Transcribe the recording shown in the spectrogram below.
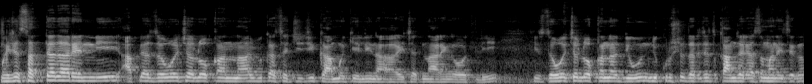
म्हणजे सत्ताधार यांनी आपल्या जवळच्या लोकांना विकासाची जी कामं केली ना याच्यात नारायणगावातली ही जवळच्या लोकांना देऊन निकृष्ट दर्जाचं काम झाले असं म्हणायचं का?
